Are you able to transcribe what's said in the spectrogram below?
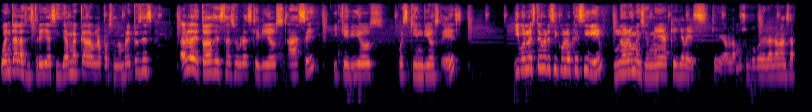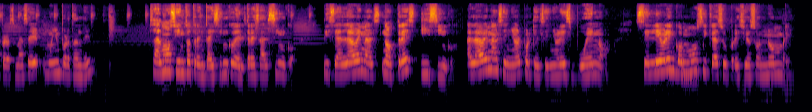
cuenta las estrellas y llama a cada una por su nombre. Entonces, habla de todas estas obras que Dios hace y que Dios, pues quien Dios es. Y bueno, este versículo que sigue, no lo mencioné aquella vez que hablamos un poco de la alabanza, pero se me hace muy importante. Salmo 135 del 3 al 5. Dice, alaben al... No, 3 y 5. Alaben al Señor porque el Señor es bueno. Celebren con música su precioso nombre.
